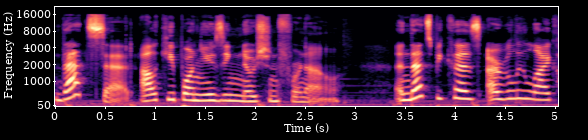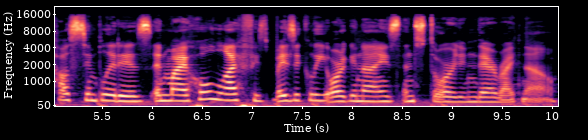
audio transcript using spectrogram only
That said, I'll keep on using Notion for now. And that's because I really like how simple it is, and my whole life is basically organized and stored in there right now.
